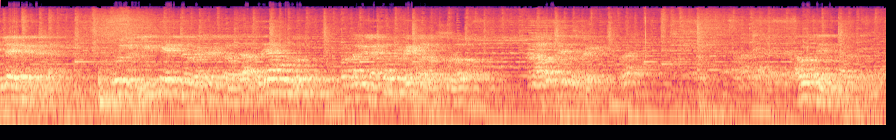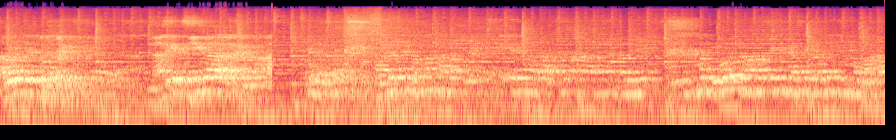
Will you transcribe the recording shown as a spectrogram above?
ಇಲ್ಲ ಇಲ್ಲ. ನನಗೆ ಈಗ ಅದರಲ್ಲಿ ನಮ್ಮ ತಾಲೂಕಿಗೆ ಮತ್ತು ಸುಮಾರು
